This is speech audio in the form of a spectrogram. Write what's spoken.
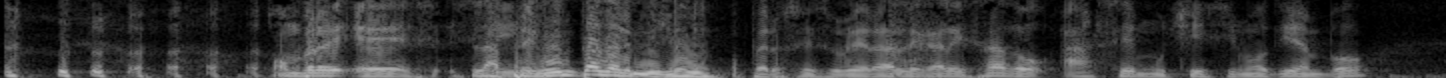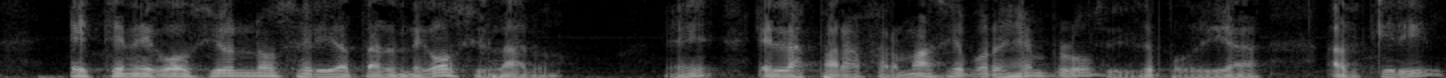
Hombre, eh, si- La pregunta del millón. Pero si se hubiera legalizado hace muchísimo tiempo, este negocio no sería tal negocio. Claro. ¿Eh? En las parafarmacias, por ejemplo, se podría adquirir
